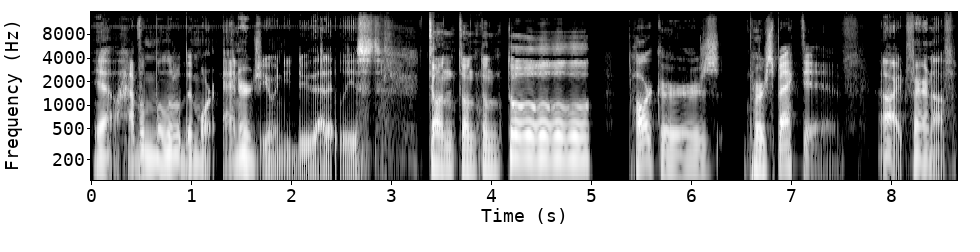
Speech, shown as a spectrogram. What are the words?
yeah, have them a little bit more energy when you do that. At least. Dun dun dun dun. Parker's perspective. All right, fair enough.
